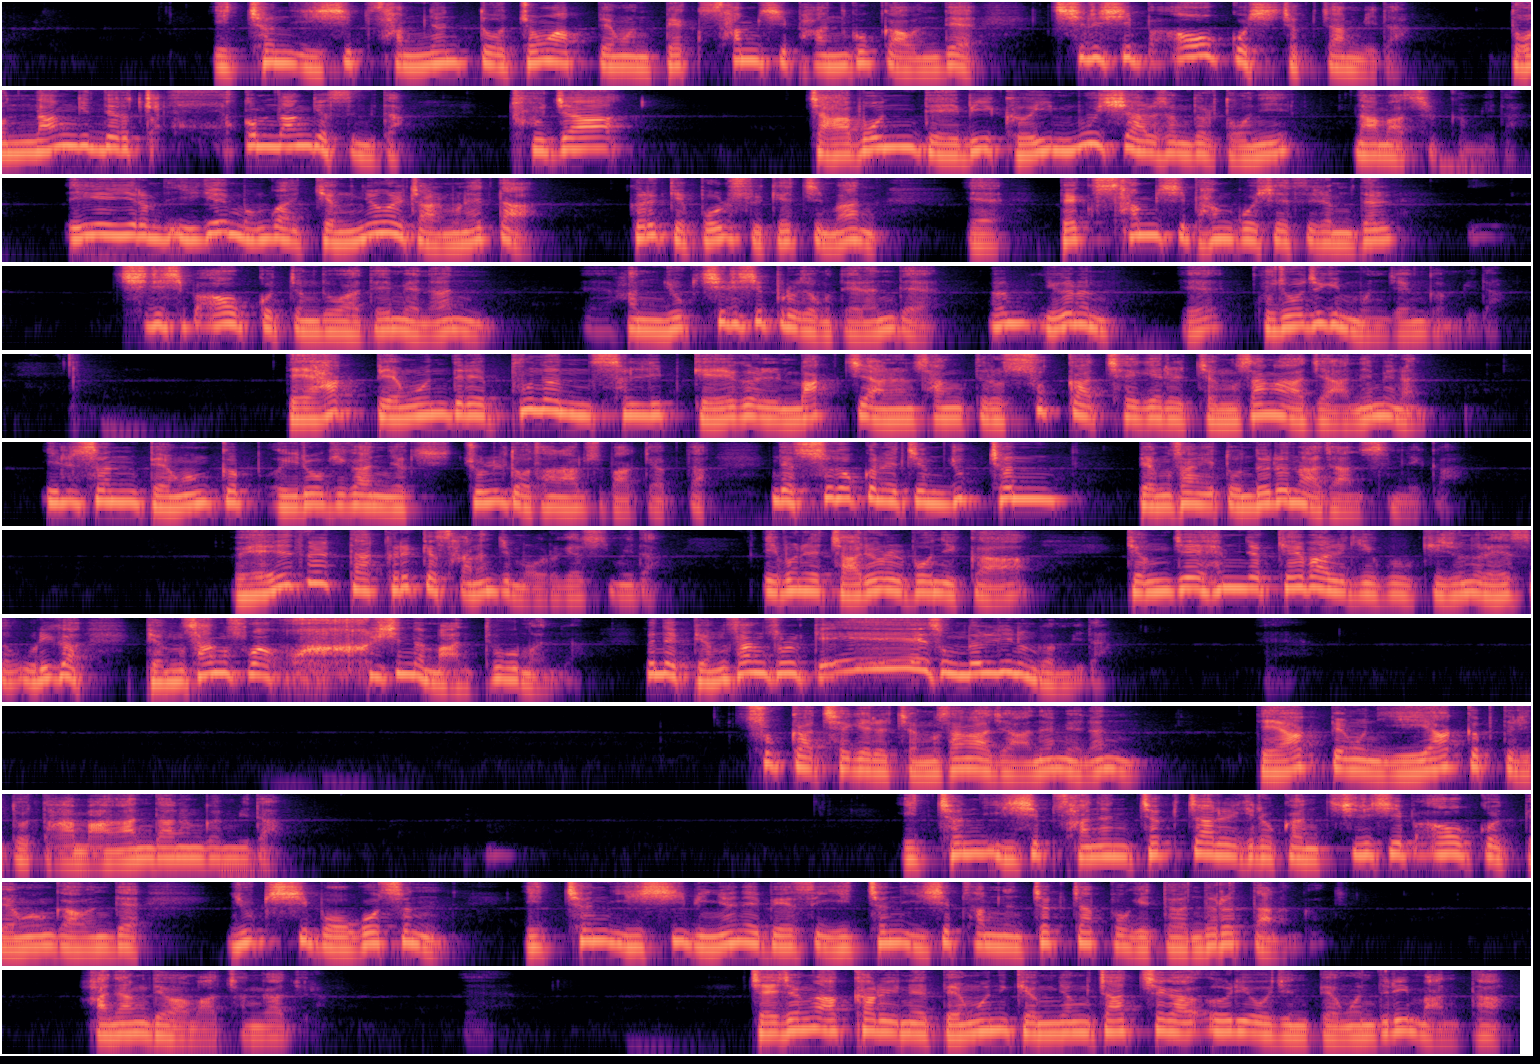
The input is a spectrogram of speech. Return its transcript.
2023년도 종합병원 131곳 가운데 79곳이 적자입니다. 돈 남긴 대로 조금 남겼습니다. 투자 자본 대비 거의 무시할 정도로 돈이 남았을 겁니다. 이게 이름 이게 뭔가 경영을 잘못했다 그렇게 볼 수 있겠지만 예, 131곳에서 여러분들 79곳 정도가 되면은 한 6, 70% 정도 되는데 음, 이거는 예, 구조적인 문제인 겁니다. 대학 병원들의 분원 설립 계획을 막지 않은 상태로 수가 체계를 정상화하지 않으면 일선 병원급 의료기관 역시 줄도 단할 수밖에 없다. 그런데 수도권에 지금 6천 병상이 또 늘어나지 않습니까 왜들 다 그렇게 사는지 모르겠습니다. 이번에 자료를 보니까 경제협력개발기구 기준으로 해서 우리가 병상수가 훨씬 더 많더구먼요. 그런데 병상수를 계속 늘리는 겁니다. 수가 체계를 정상화하지 않으면 대학병원 이하급들이 또 다 망한다는 겁니다. 2024년 적자를 기록한 79곳 병원 가운데 65곳은 2022년에 비해서 2023년 적자폭이 더 늘었다는 거죠. 한양대와 마찬가지로. 예. 재정 악화로 인해 병원 경영 자체가 어려워진 병원들이 많다.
